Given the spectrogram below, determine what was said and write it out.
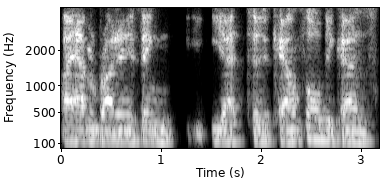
I haven't brought anything yet to council because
